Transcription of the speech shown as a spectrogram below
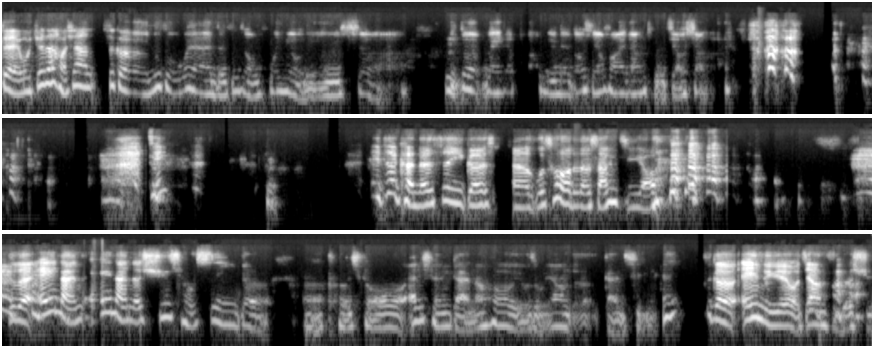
对，我觉得好像这个，如果未来的这种婚友联谊社，一个每个报名的都先画一张图交上来。哎，哎，这可能是一个呃不错的商机哦。对不对？A 男 A 男的需求是一个呃渴求安全感，然后有怎么样的感情？哎。这个 A 女也有这样子的需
